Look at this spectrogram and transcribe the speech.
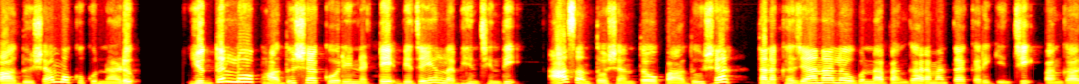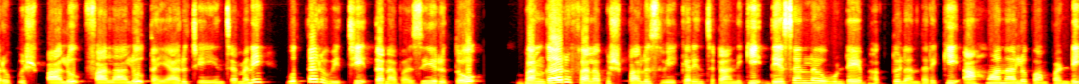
పాదుషా మొక్కుకున్నాడు. యుద్ధంలో పాదుషా కోరినట్టే విజయం లభించింది. ఆ సంతోషంతో పాదుషా తన ఖజానాలో ఉన్న బంగారమంతా కరిగించి బంగారు పుష్పాలు ఫలాలు తయారు చేయించమని ఉత్తరువిచ్చి తన వజీరుతో బంగారు ఫల పుష్పాలు స్వీకరించటానికి దేశంలో ఉండే భక్తులందరికీ ఆహ్వానాలు పంపండి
